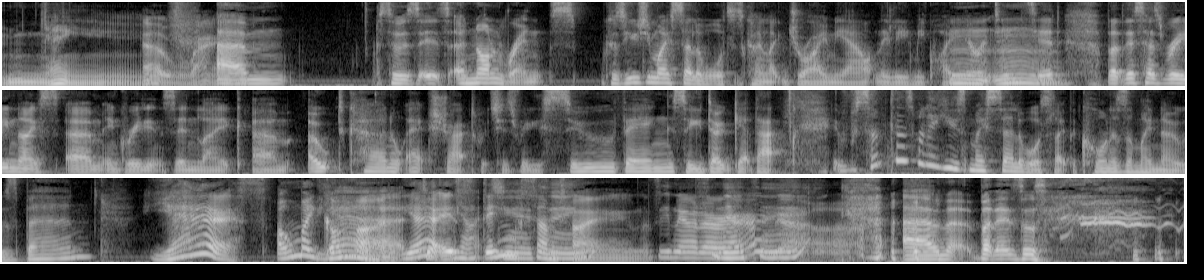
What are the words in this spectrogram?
Mm, oh, wow. Um, so it's, it's a non-rinse because usually micellar waters kind of like dry me out and they leave me quite irritated. But this has really nice um, ingredients in like um, oat kernel extract, which is really soothing. So you don't get that. Sometimes when I use micellar water, like the corners of my nose burn. yes. Oh my god. Yeah, Yeah, it yeah, stings do you think- sometimes. You know what I mean? um, but there's also.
